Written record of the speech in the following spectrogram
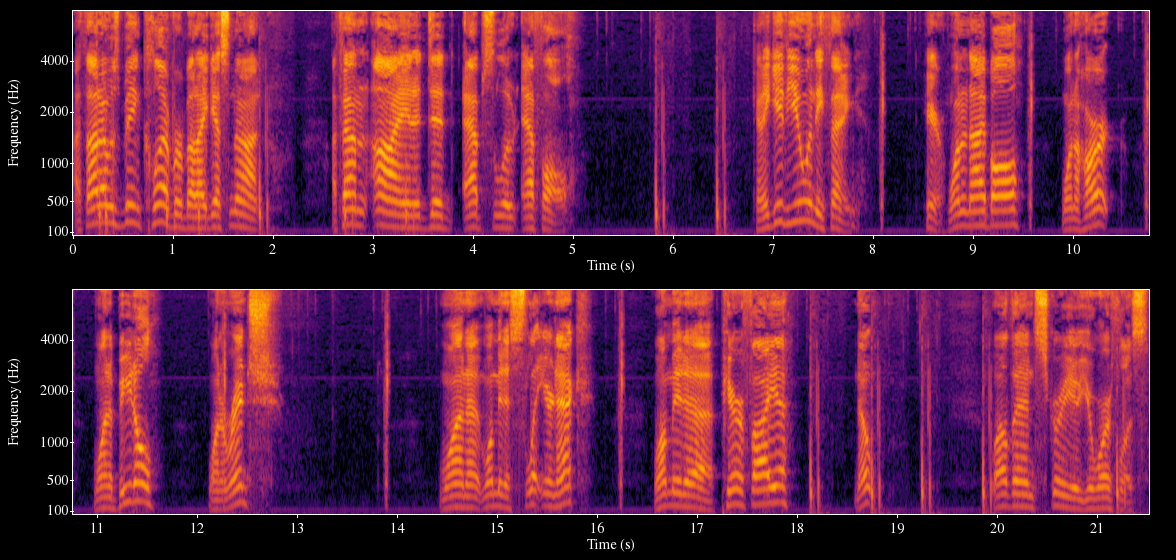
I thought I was being clever, but I guess not. I found an eye and it did absolute F all. Can I give you anything? Here, want an eyeball? Want a heart? Want a beetle? Want a wrench? Want want me to slit your neck? Want me to purify you? Nope. Well then, screw you. You're worthless.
